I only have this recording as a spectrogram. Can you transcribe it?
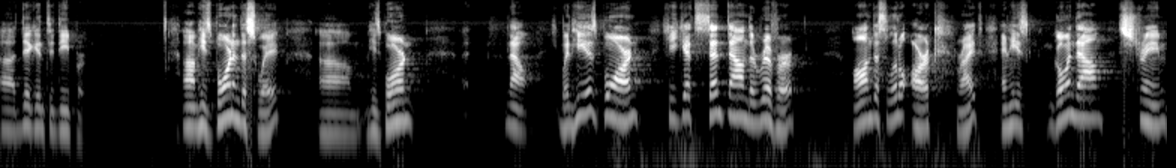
uh, dig into deeper. Um, he's born in this way. Um, he's born. Now, when he is born, he gets sent down the river on this little ark, right? And he's going downstream.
